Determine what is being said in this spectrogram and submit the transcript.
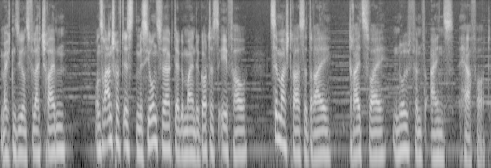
Möchten Sie uns vielleicht schreiben? Unsere Anschrift ist Missionswerk der Gemeinde Gottes e.V., Zimmerstraße 3, 32051, Herford.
